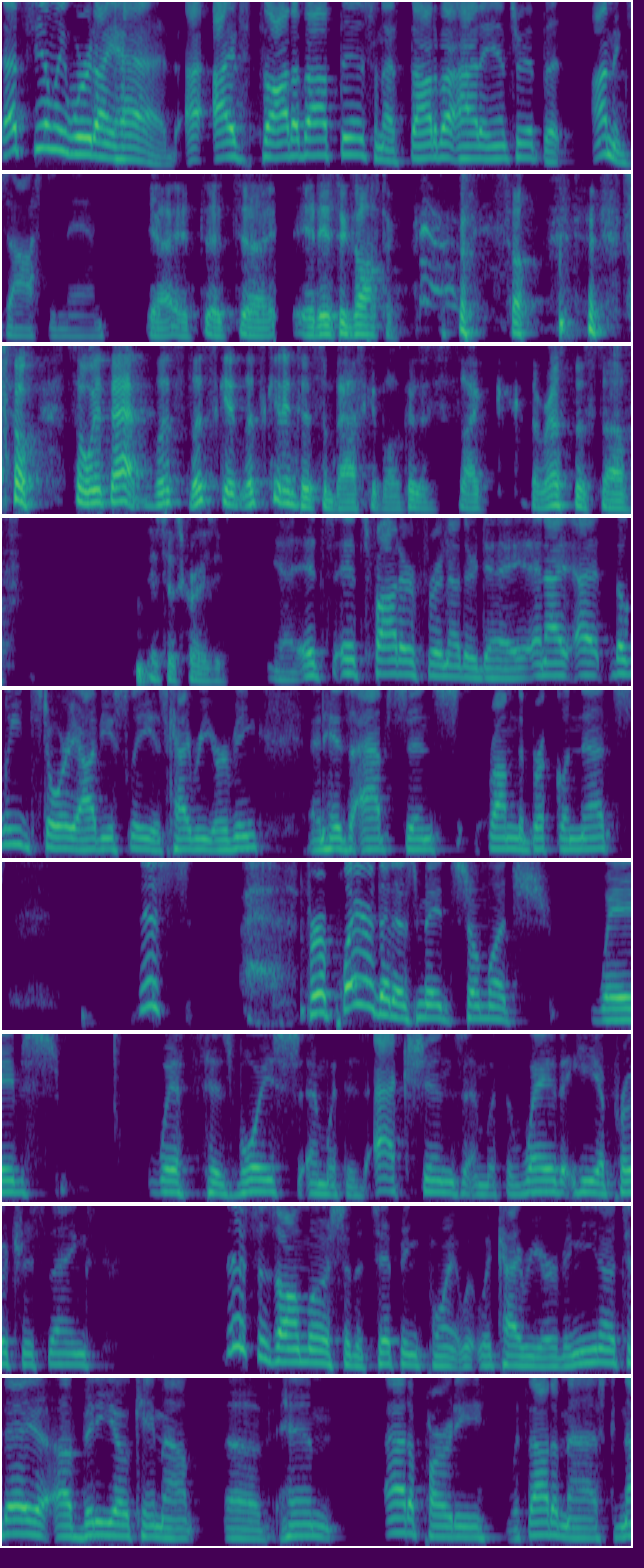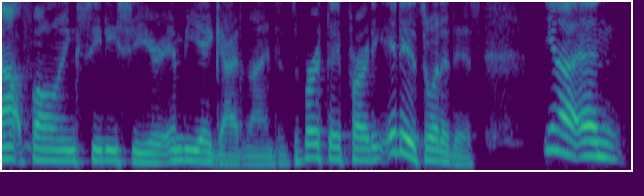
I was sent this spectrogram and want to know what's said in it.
That's the only word I have. I, have thought about this and I've thought about how to answer it, but I'm exhausted, man. Yeah, it it uh, it is exhausting. so so so with that, let's let's get let's get into some basketball because it's like the rest of the stuff is just crazy. Yeah, it's it's fodder for another day. And I, I the lead story obviously is Kyrie Irving and his absence from the Brooklyn Nets. This for a player that has made so much waves with his voice and with his actions and with the way that he approaches things, this is almost to the tipping point with, with Kyrie Irving. You know, today a video came out of him at a party without a mask, not following CDC or NBA guidelines. It's a birthday party. It is what it is. You know, and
